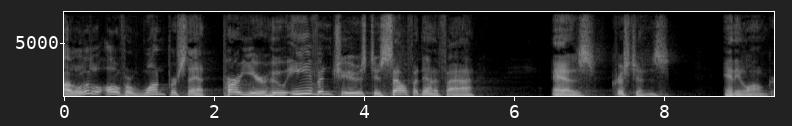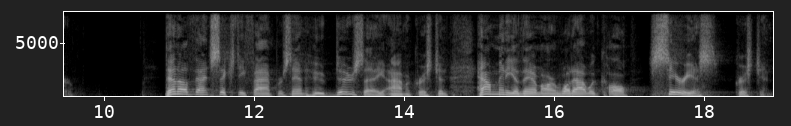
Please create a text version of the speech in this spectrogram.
a little over 1% per year who even choose to self identify as Christians any longer. Then, of that 65% who do say, I'm a Christian, how many of them are what I would call serious Christians?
